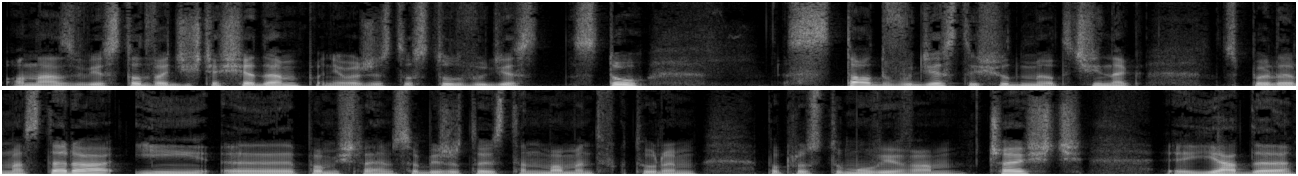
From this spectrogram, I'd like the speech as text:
o nazwie 127, ponieważ jest to 120, 100 127 odcinek Spoilermastera i e, pomyślałem sobie, że to jest ten moment, w którym po prostu mówię wam cześć, jadę e,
